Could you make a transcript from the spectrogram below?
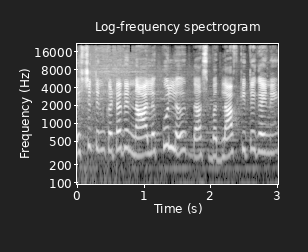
ਇਸ 'ਚ ਤਿੰਨ ਕੱਟਾਂ ਦੇ ਨਾਲ ਕੁੱਲ 10 ਬਦਲਾਵ ਕੀਤੇ ਗਏ ਨੇ।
